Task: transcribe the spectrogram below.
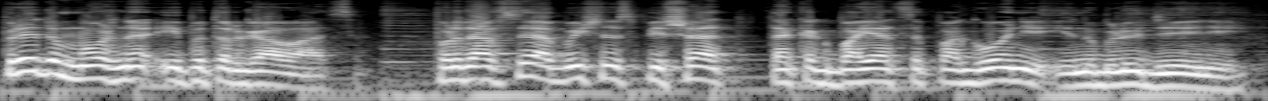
При этом можно и поторговаться. Продавцы обычно спешат, так как боятся погони и наблюдений –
